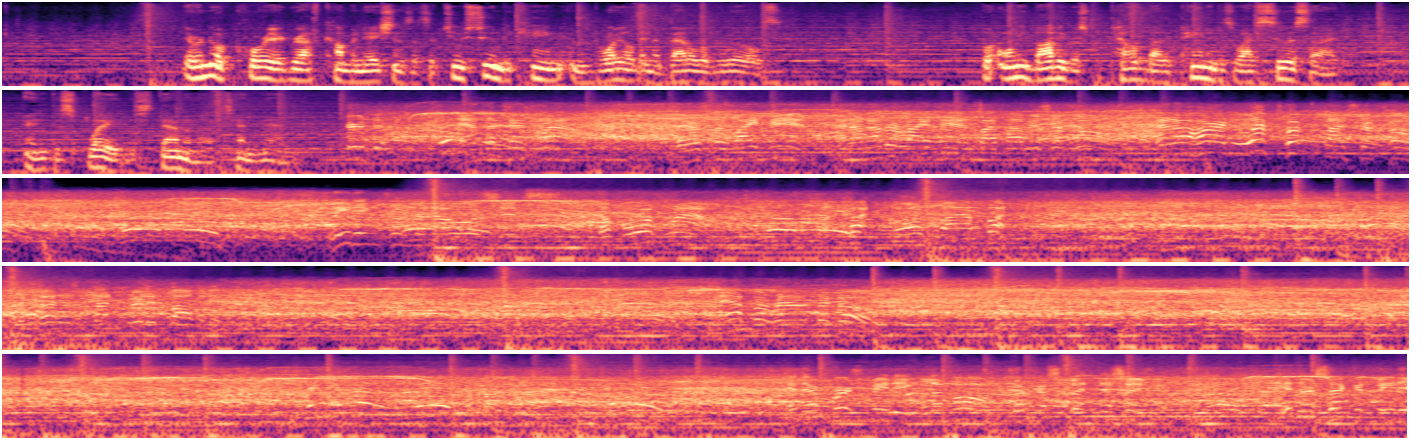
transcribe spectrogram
There were no choreographed combinations as the two soon became embroiled in a battle of wills. But only Bobby was propelled by the pain of his wife's suicide and displayed the stamina of ten men. And the 10th round. There's the right hand, and another right hand by Bobby Chacon. And a hard left hook by Chacon. Leading from the nose since the fourth round. A cut caused by a butt.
